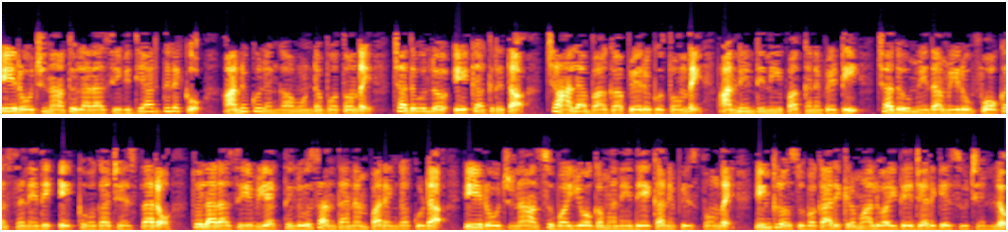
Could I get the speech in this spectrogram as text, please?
ఈ రోజున తులరాశి విద్యార్థులకు అనుకూలంగా ఉండబోతోంది. చదువుల్లో ఏకాగ్రత చాలా బాగా పెరుగుతోంది. అన్నింటినీ పక్కన పెట్టి చదువు మీద మీరు ఫోకస్ అనేది ఎక్కువగా చేస్తారు. తులారాశి వ్యక్తులు సంతానం పరంగా కూడా ఈ రోజున శుభయోగం అనేది కనిపిస్తోంది. ఇంట్లో శుభ కార్యక్రమాలు అయితే జరిగే సూచనలు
